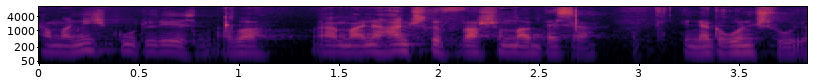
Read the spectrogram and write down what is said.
Kann man nicht gut lesen, aber ja, meine Handschrift war schon mal besser in der Grundschule.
